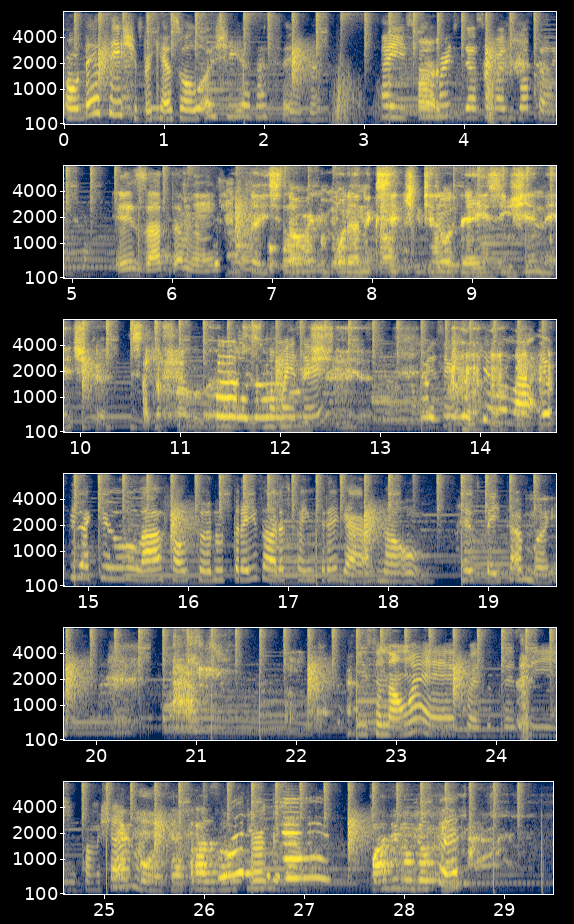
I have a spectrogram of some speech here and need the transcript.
Ou desiste, porque é zoologia, né, César? É isso, pelo amor de Deus, você gosta de botânica. Exatamente. Daí você tava comemorando que você tirou 10 em genética. Você tá falando de Mamãe zoologia. Eu fiz aquilo lá, eu fiz aquilo lá faltando três horas pra entregar. Não, respeita a mãe. Isso não é coisa pra esse. Como É, chama? pô, você atrasou. Quase não deu tempo.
